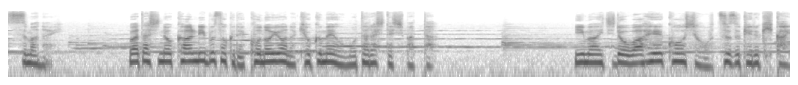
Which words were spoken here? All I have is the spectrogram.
すまない。私の管理不足でこのような局面をもたらしてしまった。今一度和平交渉を続ける機会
